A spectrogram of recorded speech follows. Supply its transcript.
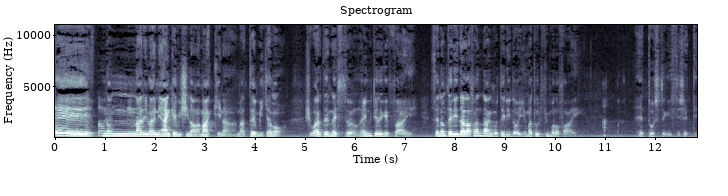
E non arrivai neanche vicino alla macchina, Matteo mi chiamò, dice guarda Ernesto, è inutile che fai, se non te li dà la fandango te li do io, ma tu il film lo fai. E tu sti chi sti c'è te.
